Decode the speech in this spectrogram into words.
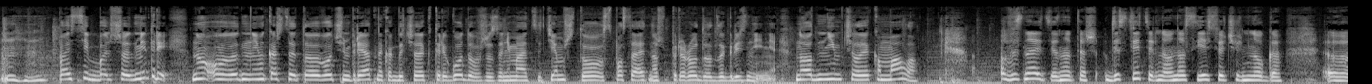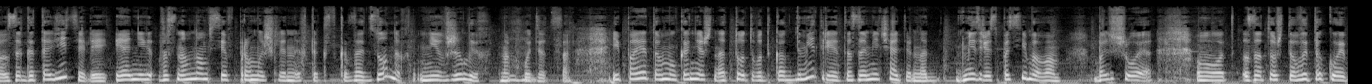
Угу. Спасибо большое, Дмитрий. Ну, мне кажется, это очень приятно, когда человек три года уже занимается тем, что спасает нашу природу от загрязнения. Но одним человеком мало. Вы знаете, Наташа, действительно, у нас есть очень много э, заготовителей, и они в основном все в промышленных, так сказать, зонах, не в жилых находятся. Mm-hmm. И поэтому, конечно, тот вот, как Дмитрий, это замечательно. Дмитрий, спасибо вам большое вот, за то, что вы такой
